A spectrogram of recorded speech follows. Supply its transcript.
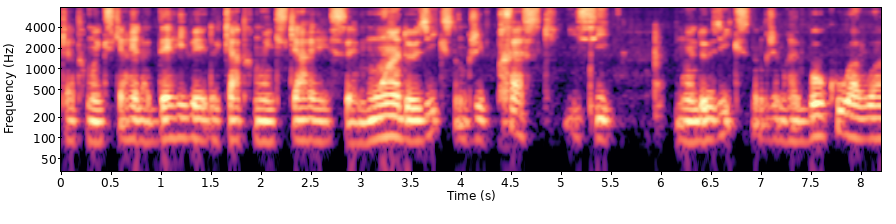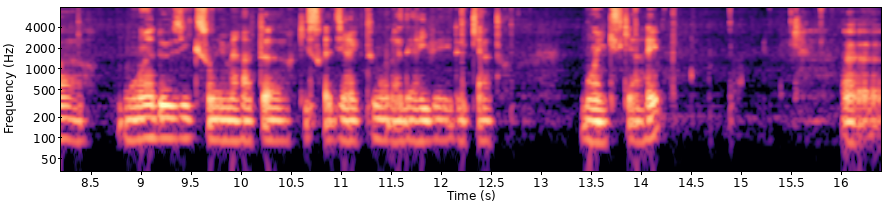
4 moins x carré, la dérivée de 4 moins x carré, c'est moins 2x. Donc j'ai presque ici moins 2x. Donc j'aimerais beaucoup avoir moins 2x au numérateur, qui serait directement la dérivée de 4 moins x carré. Euh,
